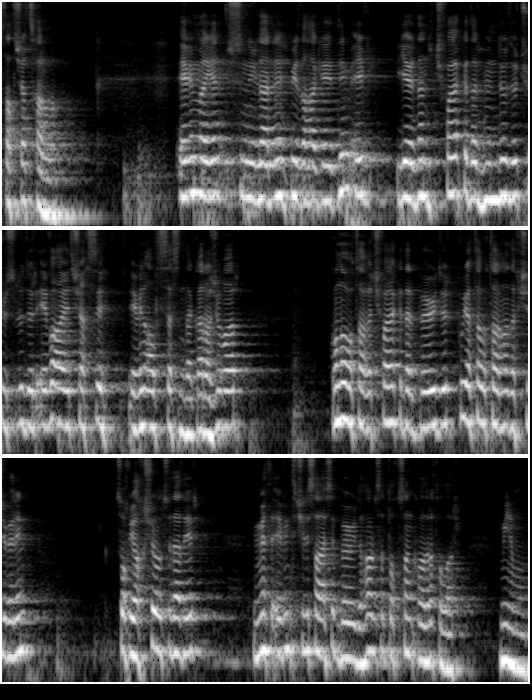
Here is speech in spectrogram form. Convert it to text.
satışa çıxarılıb. Evin müəyyən üstünlüklərini bir daha qeyd edim. Ev yerdən kifayət qədər hündürdür, kürsülüdür. Evə aid şəxsi evin alt hissəsində qarajı var. Qonaq otağı kifayət qədər böyükdür. Bu yataq otağına da fikir verin. Çox yaxşı ölçüdədir. Ümumiyyətlə evin tikili sahəsi böyükdür. Hardasa 90 kvadrat olar minimum.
